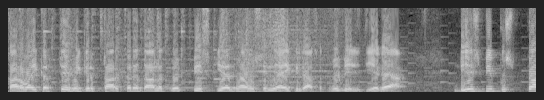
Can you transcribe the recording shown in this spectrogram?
कार्रवाई करते हुए गिरफ़्तार कर अदालत में पेश किया, जहाँ उसे न्यायिक हिरासत में भेज दिया गया। डीएसपी पुष्पा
